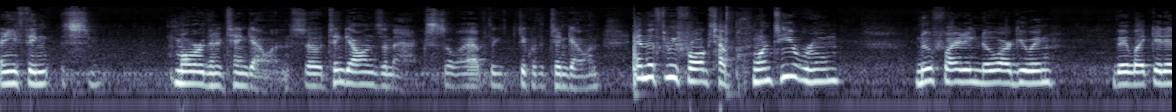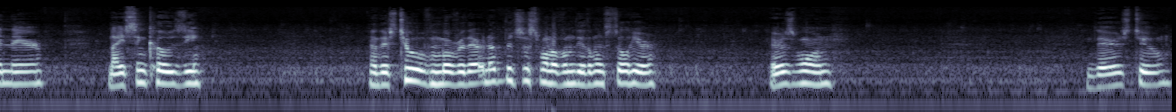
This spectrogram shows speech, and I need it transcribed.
anything smaller than a 10 gallon. So 10 gallons the max. So I have to stick with a 10 gallon. And the three frogs have plenty of room. No fighting, no arguing. They like it in there. Nice and cozy. Now there's two of them over there. Nope, there's just one of them. The other one's still here. There's one. There's two.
